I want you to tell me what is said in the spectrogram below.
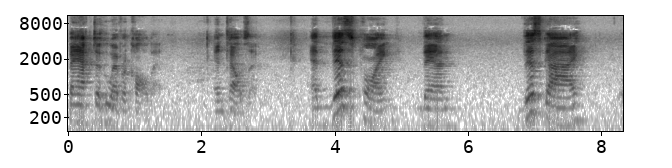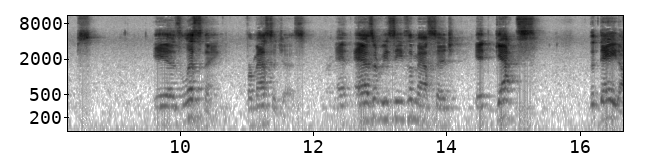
back to whoever called it and tells it. At this point, then, this guy oops, is listening for messages. And as it receives a message, it gets the data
